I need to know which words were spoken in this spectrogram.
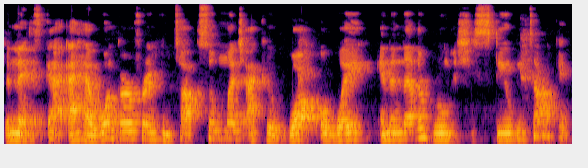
The next guy, I had one girlfriend who talked so much I could walk away in another room and she'd still be talking.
